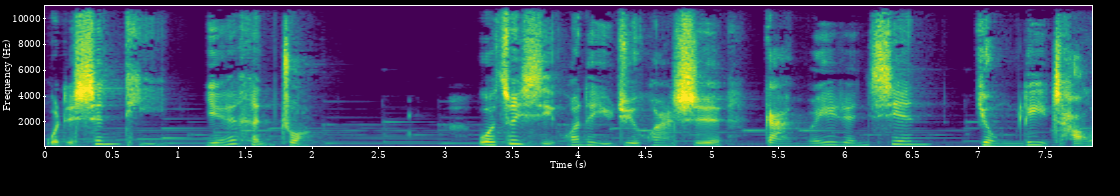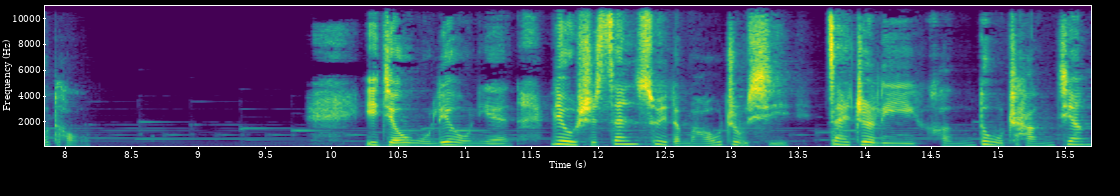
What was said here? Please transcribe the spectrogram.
我的身体也很壮。我最喜欢的一句话是“敢为人先，勇立潮头”。一九五六年，六十三岁的毛主席在这里横渡长江。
